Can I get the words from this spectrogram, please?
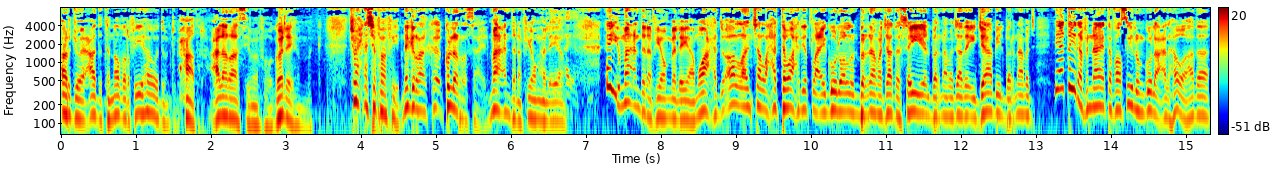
أرجو إعادة النظر فيها ودمتم حاضر. على راسي من فوق. ولا يهمك. شوف إحنا شفافين. نقرأ كل الرسائل. ما عندنا في يوم من الأيام. أيوة ما عندنا في يوم من الأيام. واحد والله إن شاء الله حتى واحد يطلع يقول والله البرنامج هذا سيء البرنامج هذا إيجابي البرنامج. يعطينا في النهاية تفاصيل ونقولها على الهواء هذا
